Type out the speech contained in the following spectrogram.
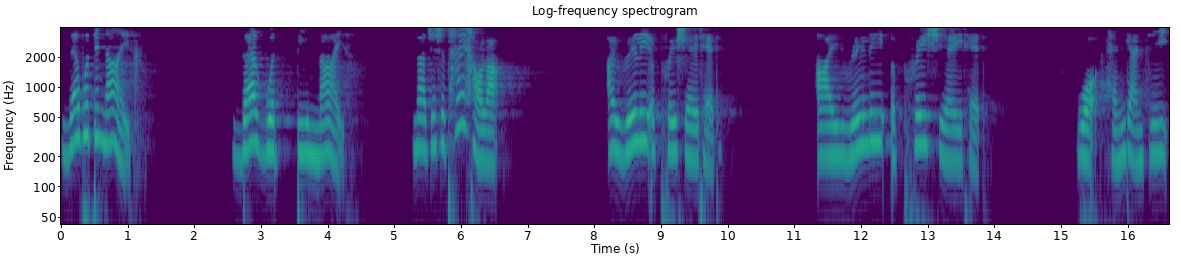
That would be nice. That would be nice. 那真是太好了。I really appreciate it. I really appreciate it. 我很感激。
